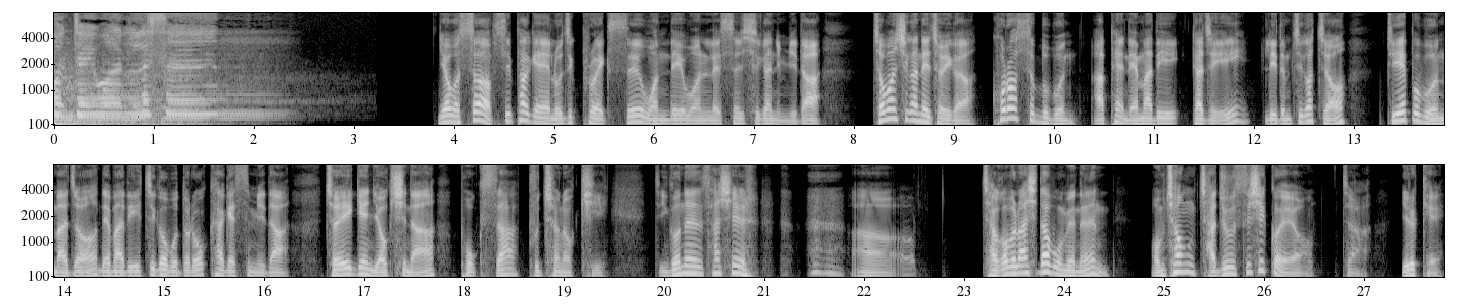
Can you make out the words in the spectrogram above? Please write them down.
One day, one lesson. Yo, what's up? 씹하게 로직 프로 X 원데이 원 레슨 시간입니다. 저번 시간에 저희가 코러스 부분 앞에 네 마디까지 리듬 찍었죠. 뒤에 부분 마저 네 마디 찍어보도록 하겠습니다. 저에겐 역시나 복사 붙여넣기. 이거는 사실 아, 작업을 하시다 보면은 엄청 자주 쓰실 거예요. 자, 이렇게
